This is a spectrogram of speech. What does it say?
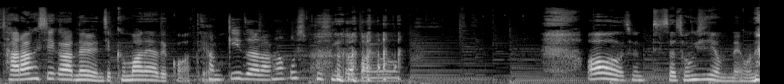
자랑 시간을 이제 그만해야 될 것 같아요. 장기 자랑 하고 싶으신가 봐요. 어, 전 진짜 정신이 없네, 오늘.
